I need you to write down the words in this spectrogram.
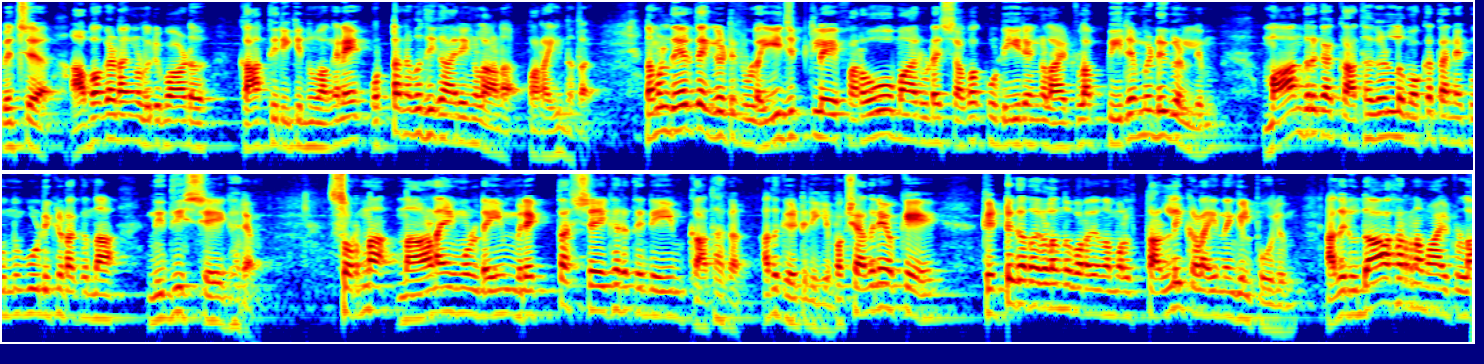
വെച്ച് അപകടങ്ങൾ ഒരുപാട് കാത്തിരിക്കുന്നു. അങ്ങനെ ഒട്ടനവധി കാര്യങ്ങളാണ് പറയുന്നത്. നമ്മൾ നേരത്തെ കേട്ടിട്ടുള്ള ഈജിപ്തിലെ ഫറോമാരുടെ ശവകുടീരങ്ങളായിട്ടുള്ള പിരമിഡുകളിലും മാന്ത്രിക കഥകളിലും ഒക്കെ തന്നെ കുന്നുകൂടി കിടക്കുന്ന നിധിശേഖരം. സ്വർണ നാണയങ്ങളുടെയും രക്തശേഖരത്തിന്റെയും കഥകൾ. അത് കേട്ടിരിക്കും. പക്ഷെ അതിനെയൊക്കെ കെട്ടുകഥകളെന്ന് പറഞ്ഞ് നമ്മൾ തള്ളിക്കളയുന്നെങ്കിൽ പോലും അതിനുദാഹരണമായിട്ടുള്ള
